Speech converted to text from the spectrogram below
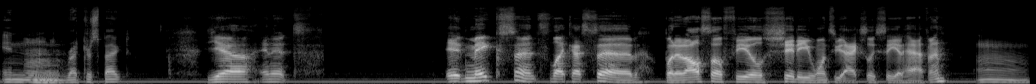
in Mm. retrospect. Yeah, and it it makes sense, like I said, but it also feels shitty once you actually see it happen. Mm.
